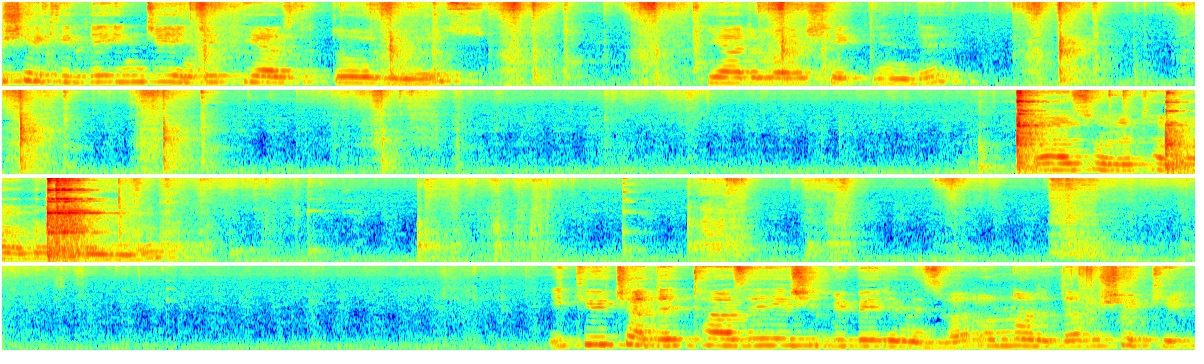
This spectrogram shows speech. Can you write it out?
Bu şekilde ince ince piyazlık doğruyoruz. Yarım ay şeklinde. Daha sonra tabağıma alıyorum. İki üç adet taze yeşil biberimiz var. Onları da bu şekil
